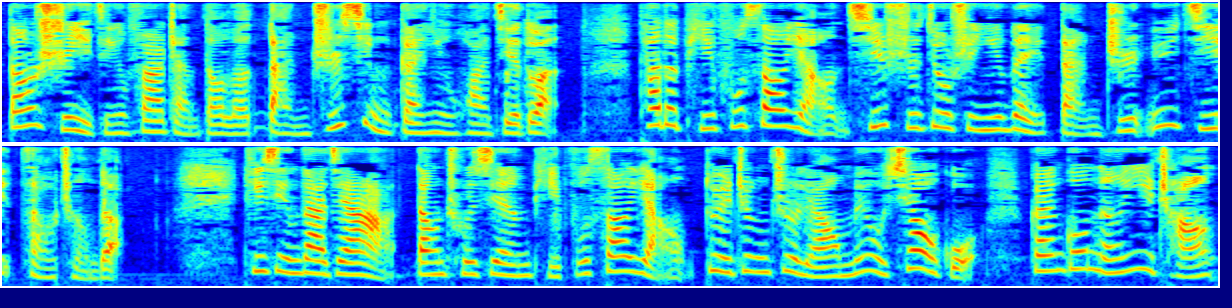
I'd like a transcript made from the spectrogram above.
当时已经发展到了胆汁性肝硬化阶段。她的皮肤瘙痒其实就是因因为胆汁淤积造成的。提醒大家啊，当出现皮肤瘙痒、对症治疗没有效果、肝功能异常，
